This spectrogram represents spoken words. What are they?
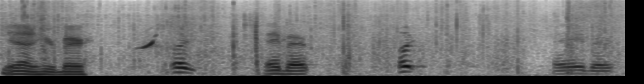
Get out of here, bear. Hey, bear. Hey. Hey, Bert.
